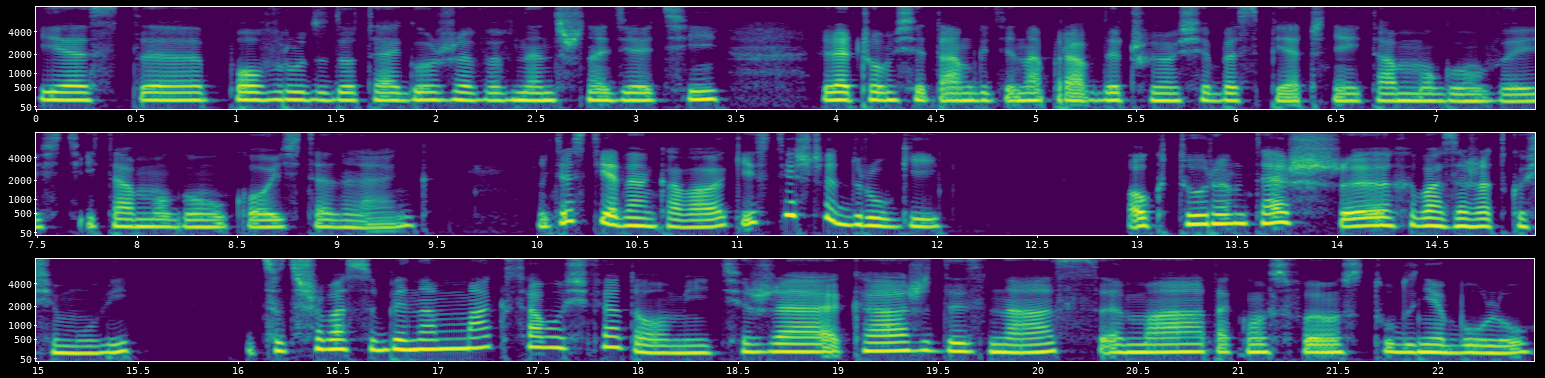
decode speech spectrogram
jest y, powrót do tego, że wewnętrzne dzieci leczą się tam, gdzie naprawdę czują się bezpiecznie i tam mogą wyjść i tam mogą ukoić ten lęk. I to jest jeden kawałek. Jest jeszcze drugi, o którym też y, chyba za rzadko się mówi. Co trzeba sobie na maksa uświadomić, że każdy z nas ma taką swoją studnię bólu,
